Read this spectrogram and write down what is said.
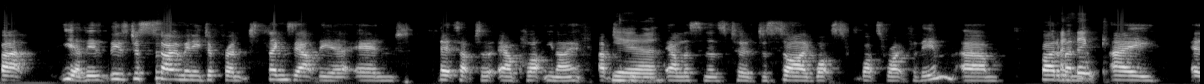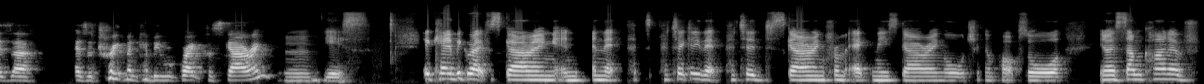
but yeah, there's, there's just so many different things out there, and that's up to our you know up to yeah. our listeners to decide what's what's right for them. Um, vitamin think, A as a as a treatment can be great for scarring. Mm, yes, it can be great for scarring, and and that particularly that pitted scarring from acne scarring or chickenpox or you know some kind of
